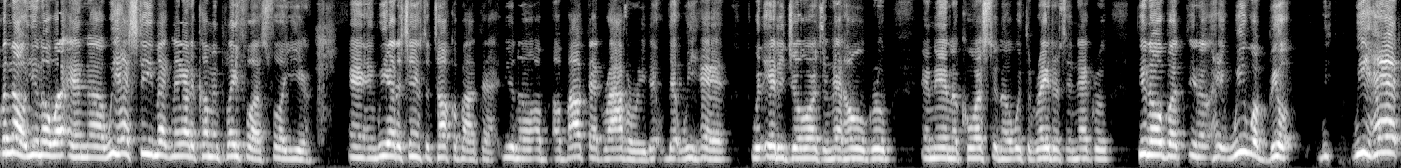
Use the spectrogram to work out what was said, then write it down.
but no, you know what? And uh, we had Steve McNair to come and play for us for a year, and we had a chance to talk about that. You know, about that rivalry that that we had with Eddie George and that whole group and then of course, you know, with the Raiders in that group, you know, but you know, hey, we were built, we, we had,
